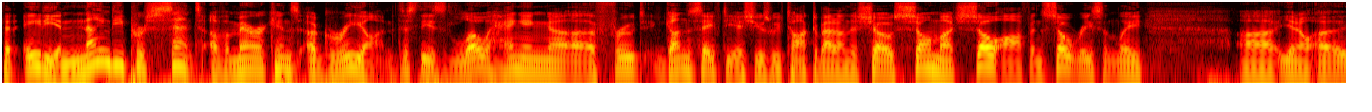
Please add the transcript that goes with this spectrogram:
That 80 and 90% of Americans agree on. Just these low hanging uh, uh, fruit gun safety issues we've talked about on this show so much, so often, so recently uh, you know, uh,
